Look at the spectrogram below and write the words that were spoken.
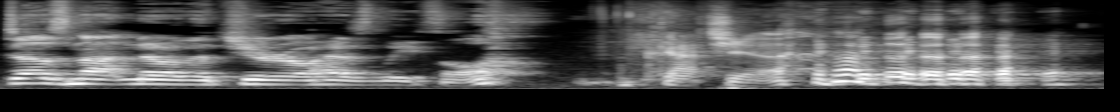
does not know that Jiro has lethal, Gotcha.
